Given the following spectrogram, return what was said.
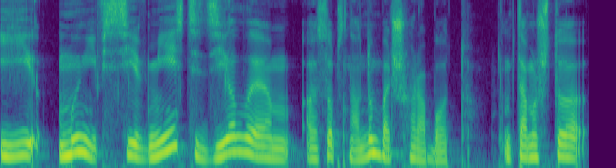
И мы все вместе делаем, э, собственно, одну большую работу. Потому что,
